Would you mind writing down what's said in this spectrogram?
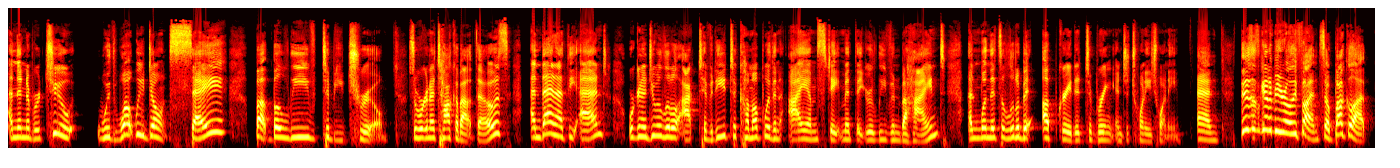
And then number two with what we don't say, but believe to be true. So we're going to talk about those. And then at the end, we're going to do a little activity to come up with an I am statement that you're leaving behind and one that's a little bit upgraded to bring into 2020. And this is going to be really fun. So buckle up.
